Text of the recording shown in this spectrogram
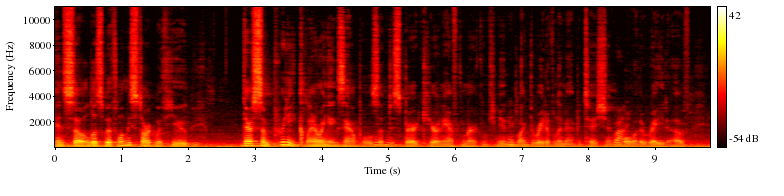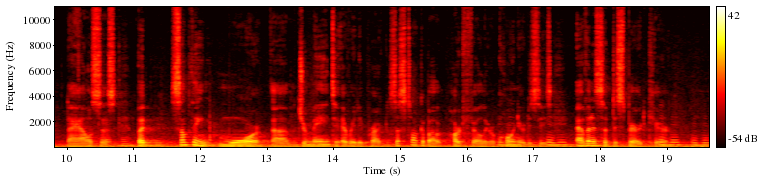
And so, Elizabeth, let me start with you. There's some pretty glaring examples mm-hmm. of disparate care in the African American community, mm-hmm. like the rate of limb amputation right. or the rate of dialysis, but something more um, germane to everyday practice. Let's talk about heart failure or mm-hmm. coronary disease, mm-hmm. evidence of disparate care. Mm-hmm.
